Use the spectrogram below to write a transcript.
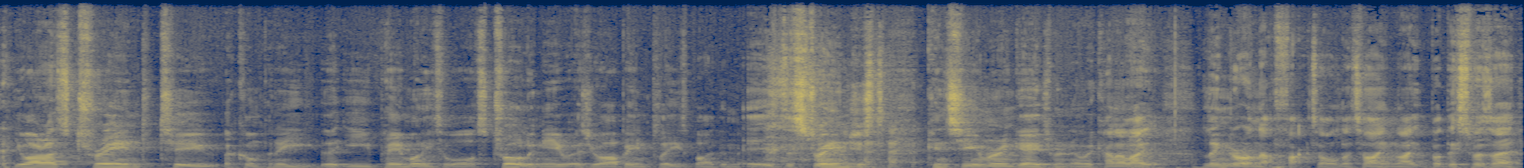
you are as trained to a company that you pay money towards trolling you as you are being pleased by them. It is the strangest consumer engagement, and we kind of like linger on that fact all the time. Like, but this was a,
